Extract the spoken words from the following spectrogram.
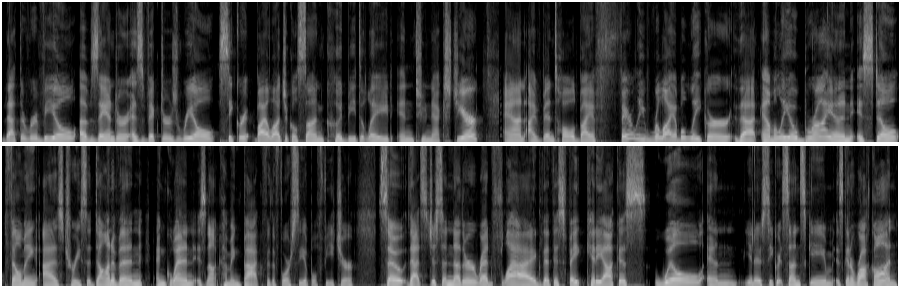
that the reveal of Xander as Victor's real secret biological son could be delayed into next year. And I've been told by a fairly reliable leaker that Emily O'Brien is still filming as Theresa Donovan and Gwen is not coming back for the foreseeable future. So that's just another red flag that this fake Kiriakis will and, you know, Secret Son scheme is going to rock on.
